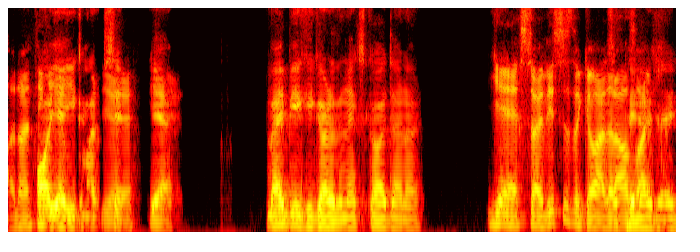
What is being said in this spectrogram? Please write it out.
I don't think. Oh, yeah, can- you can't Yeah, sit. Yeah. Maybe you could go to the next guy. I don't know. yeah. So this is the guy that It's I was like, I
